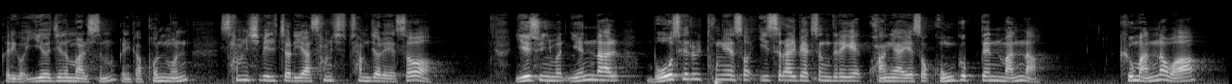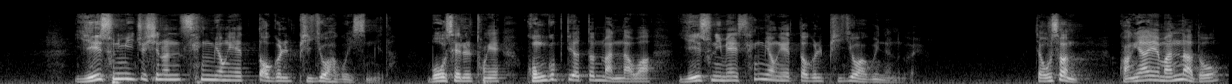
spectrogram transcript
그리고 이어지는 말씀, 그러니까 본문 31절 이야 33절에서 예수님은 옛날 모세를 통해서 이스라엘 백성들에게 광야에서 공급된 만나, 그 만나와 예수님이 주시는 생명의 떡을 비교하고 있습니다. 모세를 통해 공급되었던 만나와 예수님의 생명의 떡을 비교하고 있는 거예요. 자, 우선 광야의 만나도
